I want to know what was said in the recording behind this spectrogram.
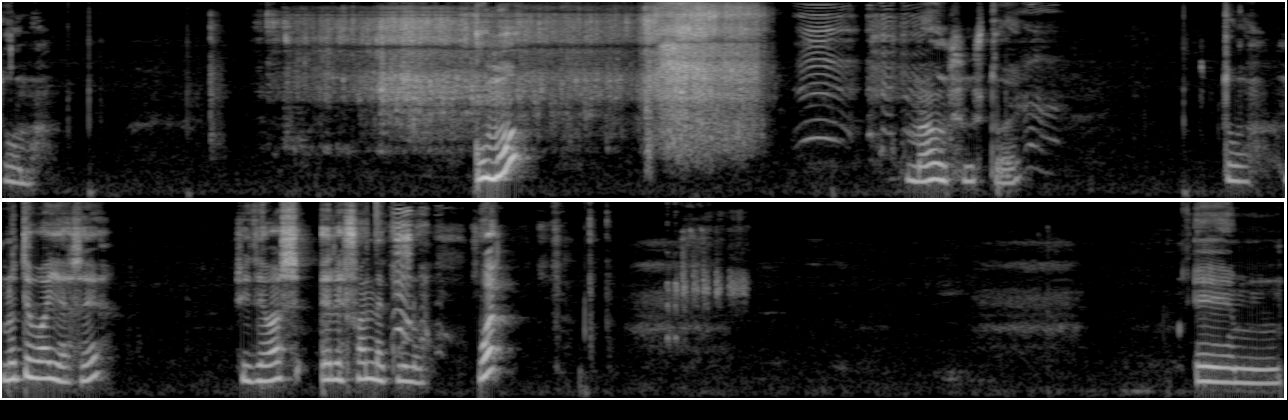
Toma. ¿Cómo? Me dado un susto, eh. Toma. No te vayas, eh. Si te vas, eres fan de culo. ¿What? Em...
